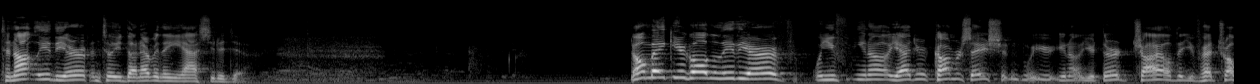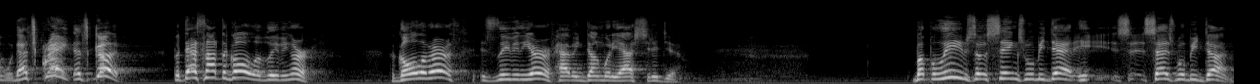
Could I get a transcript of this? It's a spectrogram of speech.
to not leave the earth until you've done everything He asked you to do. Don't make your goal to leave the earth when you've, you know, you had your conversation with your, you know, your third child that you've had trouble with. That's great. That's good. But that's not the goal of leaving earth. The goal of earth is leaving the earth having done what he asked you to do. But believes those things will be dead. He says will be done.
